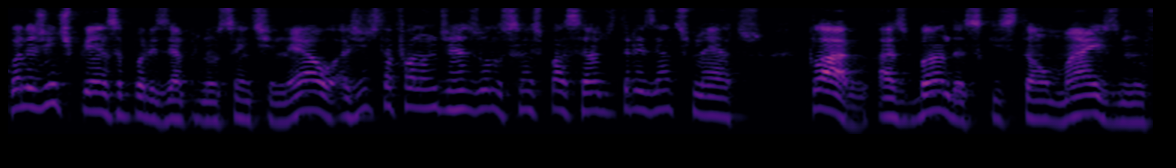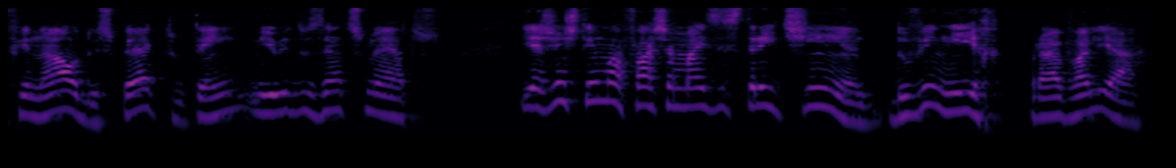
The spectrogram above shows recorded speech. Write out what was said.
quando a gente pensa, por exemplo, no Sentinel, a gente está falando de resolução espacial de 300 metros. Claro, as bandas que estão mais no final do espectro têm 1.200 metros. E a gente tem uma faixa mais estreitinha do venir para avaliar.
